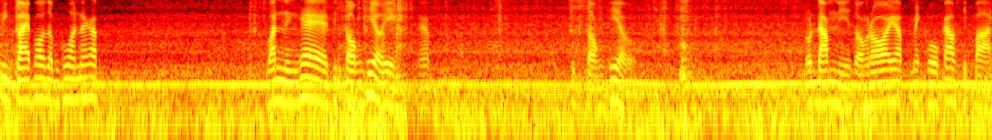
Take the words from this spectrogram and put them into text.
วิ่งไกลพอสมควรนะครับ วันหนึ่งแค่ 12 เที่ยวเองนะครับ 12 เที่ยว รถดำนี่ 200 ครับ แมคโคร 90 บาท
